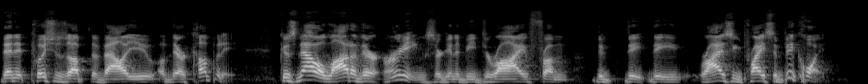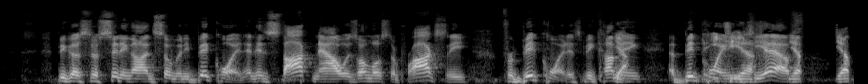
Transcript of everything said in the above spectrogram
then it pushes up the value of their company. Because now a lot of their earnings are going to be derived from the, the, the rising price of Bitcoin because they're sitting on so many Bitcoin. And his stock now is almost a proxy for Bitcoin. It's becoming a Bitcoin ETF, ETF yep. Yep.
